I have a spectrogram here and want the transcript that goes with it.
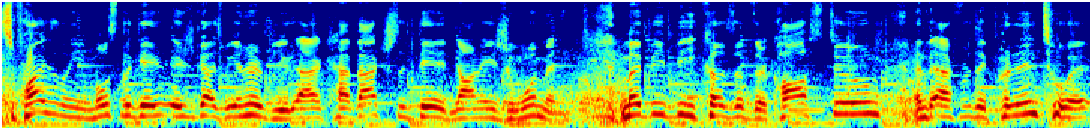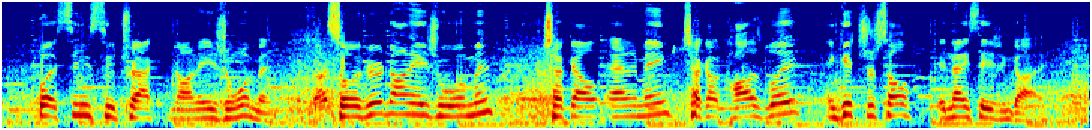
Surprisingly, most of the gay Asian guys we interviewed have actually dated non-Asian women. It might be because of their costume and the effort they put into it, but it seems to attract non-Asian women. So if you're a non-Asian woman, check out anime, check out cosplay, and get yourself a nice Asian guy.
